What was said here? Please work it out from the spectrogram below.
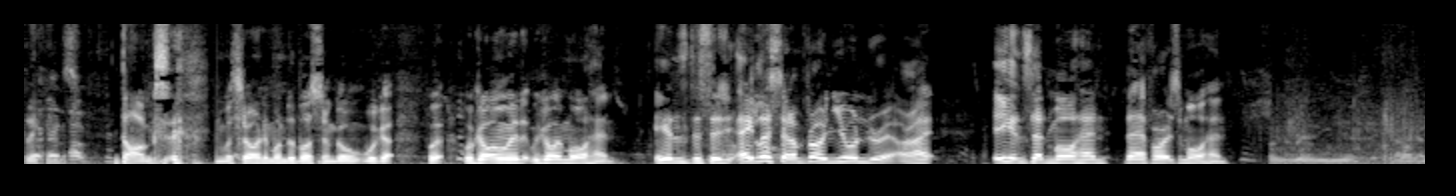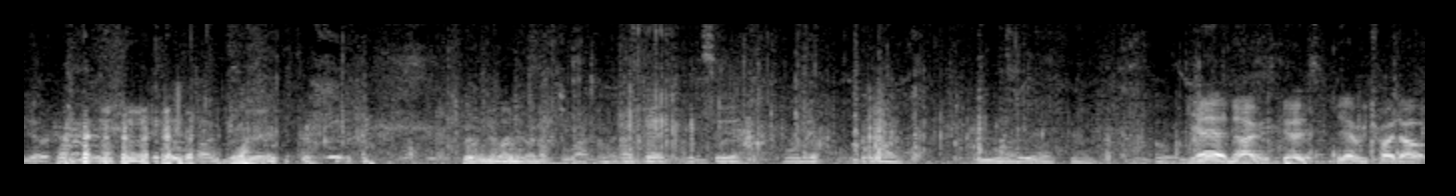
Blickens. Dogs. we're throwing him under the bus and going. We're, go, we're, we're going with. We're going Moorhen. Ian's decision. Hey, listen, I'm throwing you under it. All right. Ian said Moorhen, therefore it's Moorhen. Yeah, no, it's good. Yeah, we tried out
